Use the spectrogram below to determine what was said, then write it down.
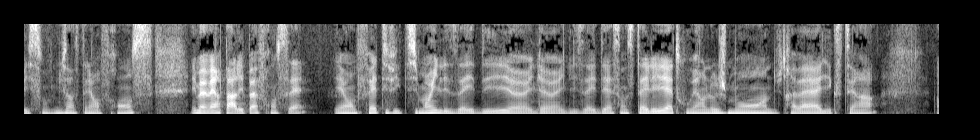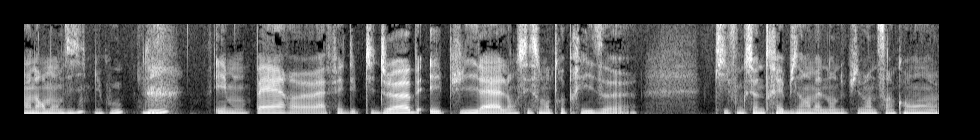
ils sont venus s'installer en France. Et ma mère parlait pas français. Et en fait, effectivement, il les a aidés. euh, il, euh, il les a aidés à s'installer, à trouver un logement, un- du travail, etc. En Normandie, du coup. Et mon père euh, a fait des petits jobs et puis il a lancé son entreprise euh, qui fonctionne très bien maintenant depuis 25 ans.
